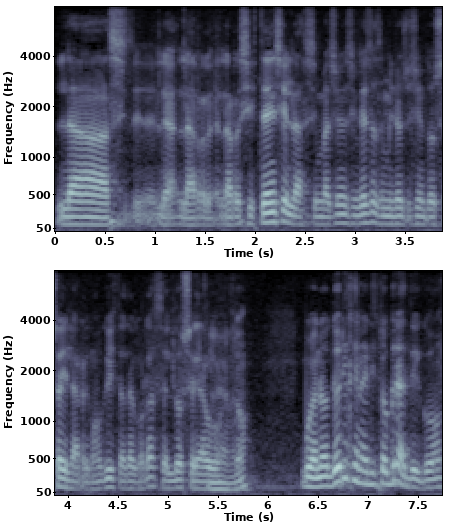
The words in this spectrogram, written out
las, la, resistencia y las invasiones inglesas en 1806, la reconquista, ¿te acordás? El 12 de agosto. Bueno, de origen aristocrático,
